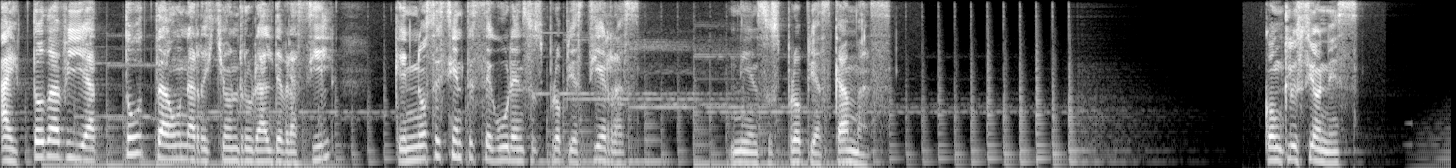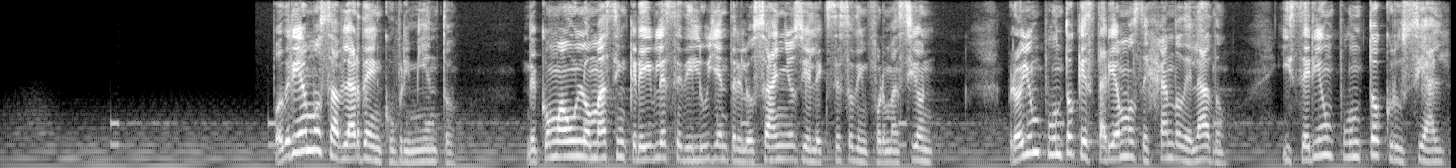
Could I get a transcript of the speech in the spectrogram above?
hay todavía toda una región rural de Brasil que no se siente segura en sus propias tierras, ni en sus propias camas. Conclusiones. Podríamos hablar de encubrimiento, de cómo aún lo más increíble se diluye entre los años y el exceso de información, pero hay un punto que estaríamos dejando de lado, y sería un punto crucial.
